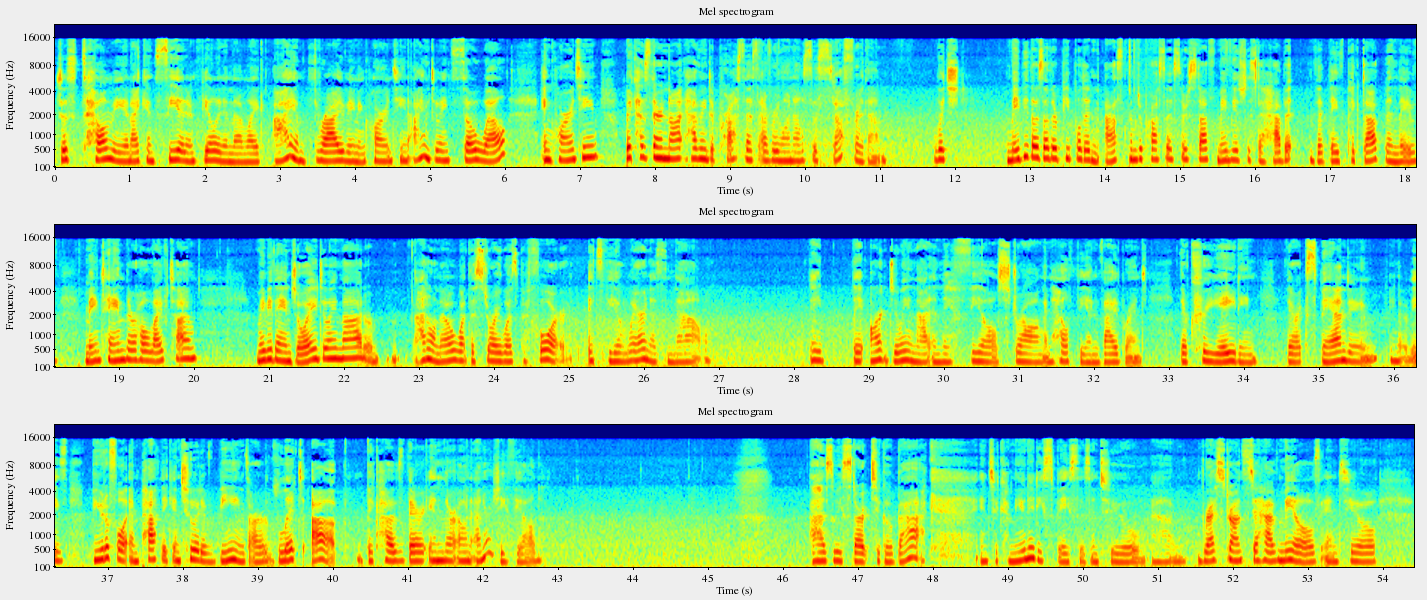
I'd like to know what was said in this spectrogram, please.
just tell me, and I can see it and feel it in them like, I am thriving in quarantine. I am doing so well in quarantine because they're not having to process everyone else's stuff for them, which maybe those other people didn't ask them to process their stuff. Maybe it's just a habit that they've picked up and they've maintained their whole lifetime. Maybe they enjoy doing that, or I don't know what the story was before. It's the awareness now. They they aren't doing that and they feel strong and healthy and vibrant. They're creating, they're expanding. You know, these beautiful, empathic, intuitive beings are lit up because they're in their own energy field. As we start to go back into community spaces, into um, restaurants to have meals, into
